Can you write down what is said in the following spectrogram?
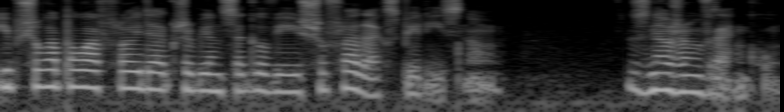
i przyłapała Floyda grzebiącego w jej szufladach z bielizną, z nożem w ręku.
